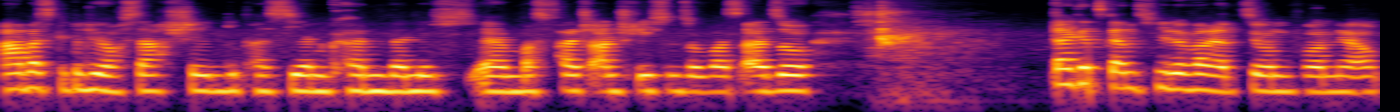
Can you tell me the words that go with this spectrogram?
Aber es gibt natürlich auch Sachschäden, die passieren können, wenn ich ähm, was falsch anschließe und sowas. Also da gibt es ganz viele Variationen von, ja.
